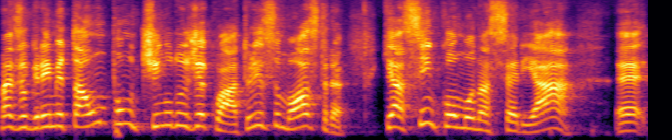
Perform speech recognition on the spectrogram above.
mas o Grêmio está um pontinho do G4. Isso mostra que, assim como na Série A, é,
